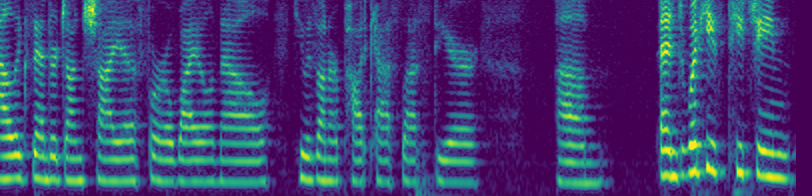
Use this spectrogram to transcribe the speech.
Alexander John Shaia for a while now. He was on our podcast last year. Um, and what he's teaching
